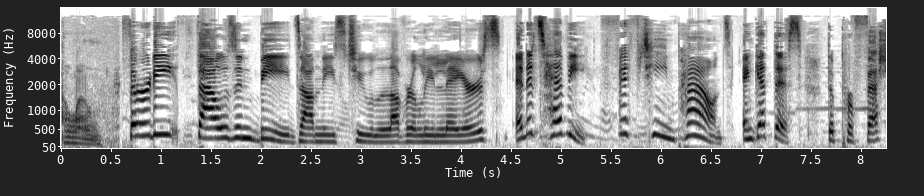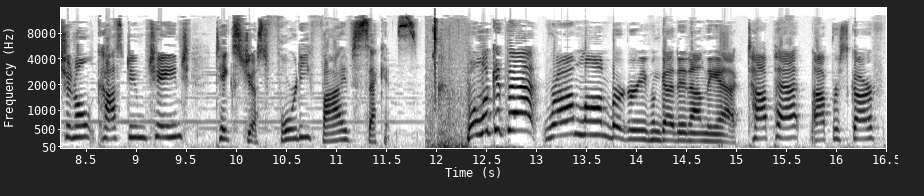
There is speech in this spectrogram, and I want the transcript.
alone. 30,000 beads on these two loverly layers. And it's heavy 15 pounds. And get this the professional costume change takes just 45 seconds. Well, look at that. Ron Lomberger even got in on the act. Top hat, opera scarf.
